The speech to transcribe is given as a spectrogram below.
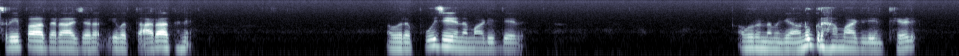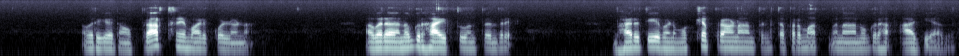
ಶ್ರೀಪಾದರಾಜರ ಇವತ್ತು ಆರಾಧನೆ. ಅವರ ಪೂಜೆಯನ್ನು ಮಾಡಿದ್ದೇವೆ. ಅವರು ನಮಗೆ ಅನುಗ್ರಹ ಮಾಡಲಿ ಅಂತ ಹೇಳಿ ಅವರಿಗೆ ನಾವು ಪ್ರಾರ್ಥನೆ ಮಾಡಿಕೊಳ್ಳೋಣ. ಅವರ ಅನುಗ್ರಹ ಆಯಿತು ಅಂತಂದರೆ ಭಾರತೀಯ ಬಣ ಮುಖ್ಯ ಪ್ರಾಣ ಅಂತಂತ ಪರಮಾತ್ಮನ ಅನುಗ್ರಹ ಆಗೇ ಆಗುತ್ತೆ.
